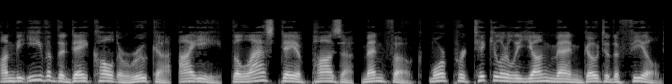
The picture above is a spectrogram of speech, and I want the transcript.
On the eve of the day called Uruka, i.e., the last day of Paza, menfolk, more particularly young men go to the field,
